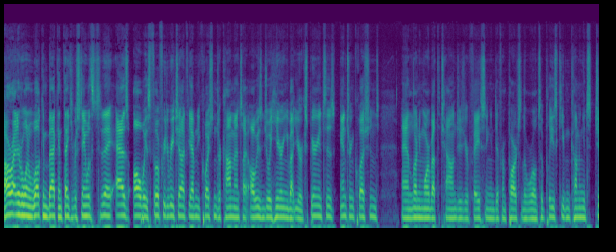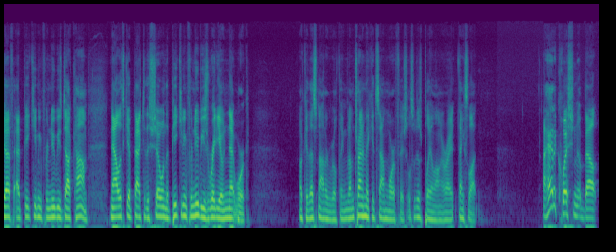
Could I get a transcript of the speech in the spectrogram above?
All right, everyone, welcome back and thank you for staying with us today. As always, feel free to reach out if you have any questions or comments. I always enjoy hearing about your experiences, answering questions, and learning more about the challenges you're facing in different parts of the world. So please keep them coming. It's Jeff at beekeepingfornewbies.com. Now let's get back to the show on the Beekeeping for Newbies radio network. Okay, that's not a real thing, but I'm trying to make it sound more official. So just play along, all right? Thanks a lot. I had a question about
